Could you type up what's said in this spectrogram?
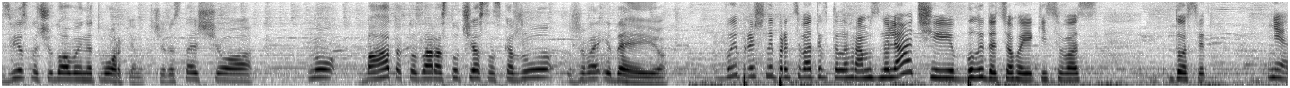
звісно, чудовий нетворкінг через те, що ну багато хто зараз тут, чесно скажу, живе ідеєю. Ви прийшли працювати в телеграм з нуля, чи були до цього якийсь у вас досвід? Ні,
